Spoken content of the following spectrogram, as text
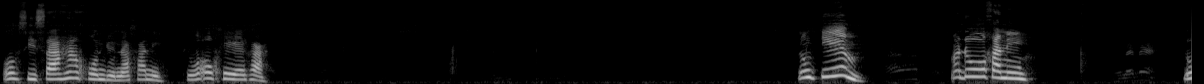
โอ้สี่ซาห้าคนอยู่นะคะนี่ ถือว่าโอเคค่ะ ลุง จิม มาดูค่ะนี่ ดู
